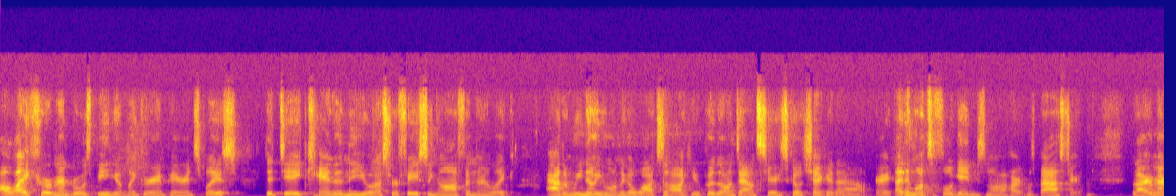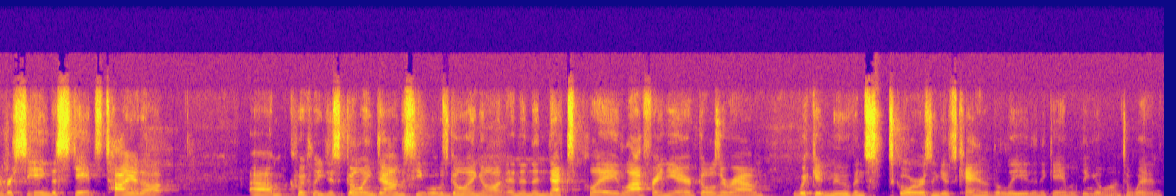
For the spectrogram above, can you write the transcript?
all I can remember was being at my grandparents' place the day Canada and the U.S. were facing off, and they're like, "Adam, we know you want to go watch the hockey. We put it on downstairs. Go check it out." Right? I didn't watch the full game because I'm not a heartless bastard, but I remember seeing the states tie it up. Um, quickly just going down to see what was going on, and then the next play, Lafreniere goes around, wicked move, and scores and gives Canada the lead in the game that they go on to win.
